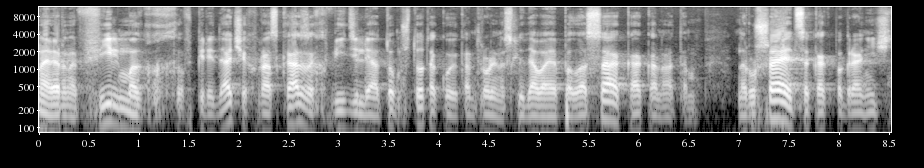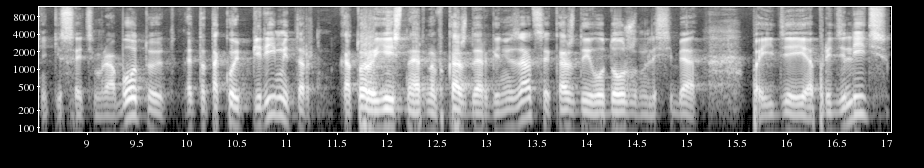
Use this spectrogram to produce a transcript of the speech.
наверное, в фильмах, в передачах, в рассказах видели о том, что такое контрольно-следовая полоса, как она там нарушается, как пограничники с этим работают. Это такой периметр, который есть, наверное, в каждой организации, каждый его должен для себя, по идее, определить.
